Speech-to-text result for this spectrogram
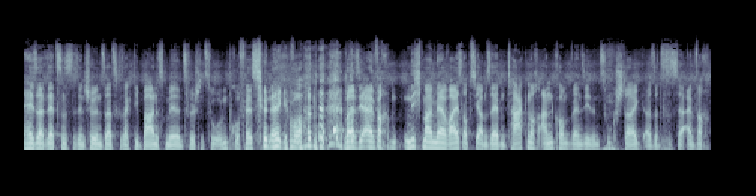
Hazel hat letztens den schönen Satz gesagt, die Bahn ist mir inzwischen zu unprofessionell geworden, weil sie einfach nicht mal mehr weiß, ob sie am selben Tag noch ankommt, wenn sie in den Zug steigt. Also das ist ja einfach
